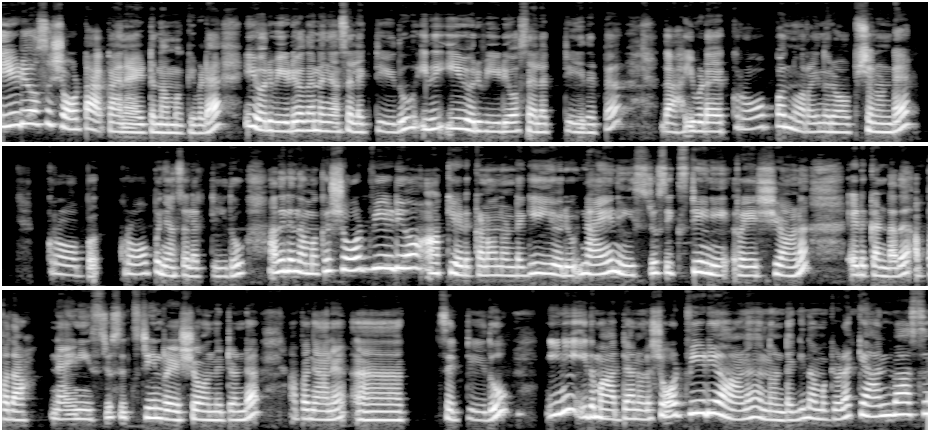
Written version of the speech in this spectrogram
വീഡിയോസ് ഷോർട്ട് ആക്കാനായിട്ട് നമുക്കിവിടെ ഈ ഒരു വീഡിയോ തന്നെ ഞാൻ സെലക്ട് ചെയ്തു. ഇത് ഈ ഒരു വീഡിയോ സെലക്ട് ചെയ്തിട്ട് ദാ ഇവിടെ ക്രോപ്പ് എന്ന് പറയുന്ന ഒരു ഓപ്ഷൻ ഉണ്ട്. ക്രോപ്പ് ക്രോപ്പ് ഞാൻ സെലക്ട് ചെയ്തു. അതിൽ നമുക്ക് ഷോർട്ട് വീഡിയോ ആക്കി എടുക്കണമെന്നുണ്ടെങ്കിൽ ഈ ഒരു nine is to sixteen ratio ആണ് എടുക്കേണ്ടത്. അപ്പോൾ ദാ nine is to sixteen ratio വന്നിട്ടുണ്ട്. അപ്പോൾ ഞാൻ സെറ്റ് ചെയ്തു. ഇനി ഇത് മാറ്റാനുള്ള ഷോർട്ട് വീഡിയോ ആണ് എന്നുണ്ടെങ്കിൽ നമുക്കിവിടെ ക്യാൻവാസ്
